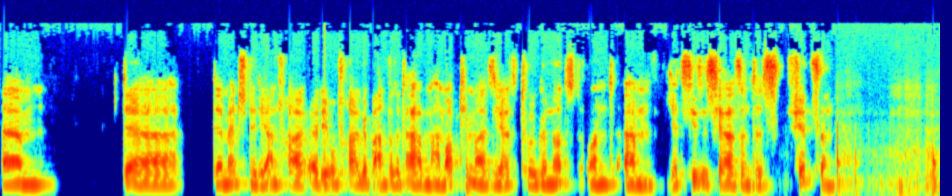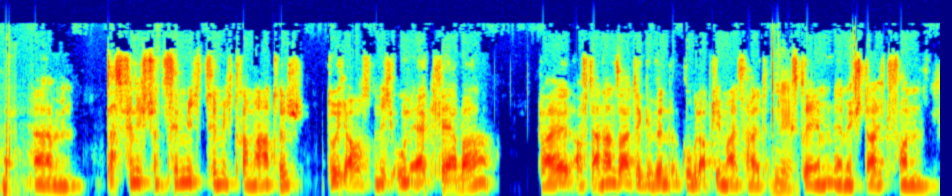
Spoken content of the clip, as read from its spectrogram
ähm, der der Menschen, die die, Anfrage, äh, die Umfrage beantwortet haben, haben Optimize als Tool genutzt und ähm, jetzt dieses Jahr sind es 14. Ähm, das finde ich schon ziemlich, ziemlich dramatisch. Durchaus nicht unerklärbar, weil auf der anderen Seite gewinnt Google Optimize halt nee. extrem, nämlich steigt von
